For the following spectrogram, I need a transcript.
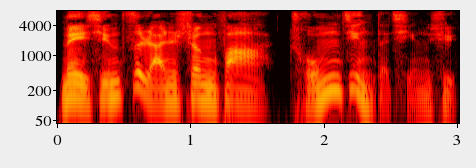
内心自然生发崇敬的情绪。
